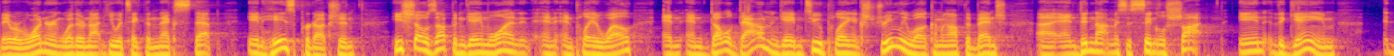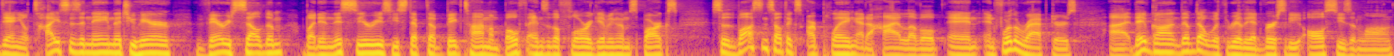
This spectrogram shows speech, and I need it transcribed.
they were wondering whether or not he would take the next step in his production. He shows up in game one and, and, and played well and, and doubled down in game two, playing extremely well coming off the bench uh, and did not miss a single shot in the game. Daniel Theis is a name that you hear very seldom, but in this series, he stepped up big time on both ends of the floor, giving them sparks. So the Boston Celtics are playing at a high level, and and for the Raptors, uh, they've gone they've dealt with really adversity all season long.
